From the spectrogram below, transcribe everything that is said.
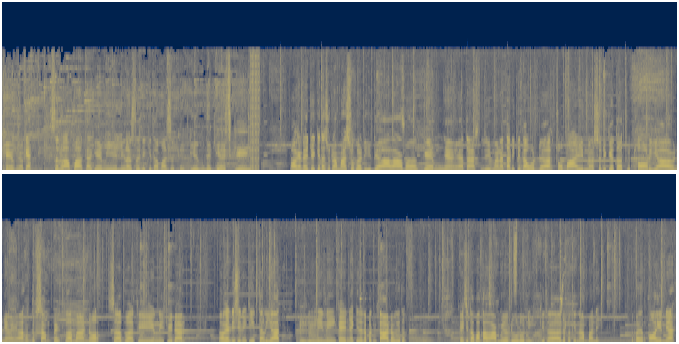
Camp oke? Seru apakah game ini? Langsung saja kita masuk ke gamenya guys ki. Oke deh cuy kita sudah masuk ke di dalam gamenya ya tas di mana tadi kita udah cobain sedikit uh, tutorialnya ya untuk sampai ke menu seperti ini cuy. Dan oke di sini kita lihat ini kayaknya kita dapat kado gitu. Oke kita bakal ambil dulu nih. Kita dapetin apa nih? Dapetin koin ya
